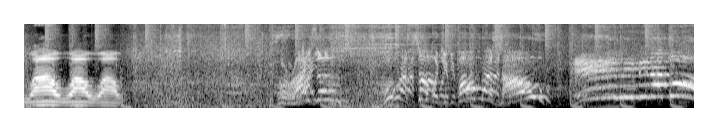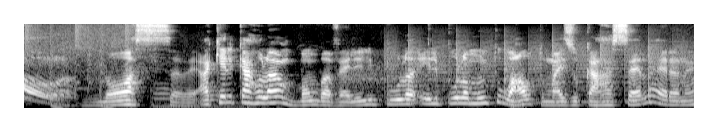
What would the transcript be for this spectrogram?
Uau, uau, uau! Horizon, uma salva de palmas ao Eliminador! Nossa, velho. Aquele carro lá é uma bomba, velho. Ele pula, ele pula muito alto, mas o carro acelera, né?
